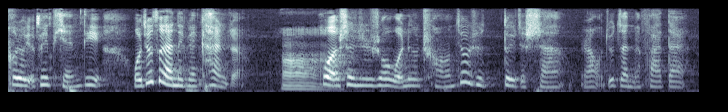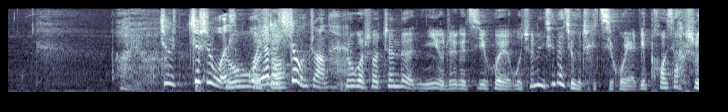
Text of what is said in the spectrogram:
或者有片田地，我就坐在那边看着，啊，或者甚至说我那个床就是对着山，然后我就在那边发呆。哎呀，就就是我我要的是这种状态。如果说真的你有这个机会，我觉得你现在就有这个机会，你抛下树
